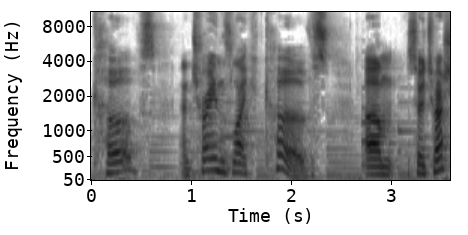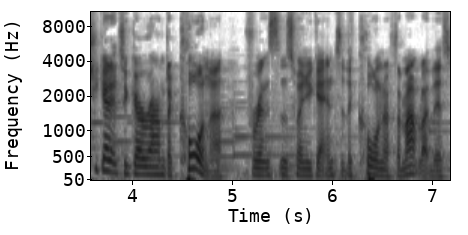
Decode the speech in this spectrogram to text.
curves, and trains like curves. Um, so to actually get it to go around a corner, for instance when you get into the corner of the map like this,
